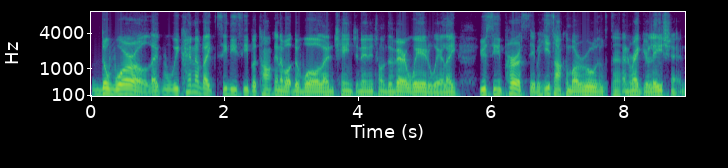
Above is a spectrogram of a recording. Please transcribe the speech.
the world. Like we kind of like see these people talking about the world and changing it in terms of a very weird way. Like you see Percy, but he's talking about rules and regulation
